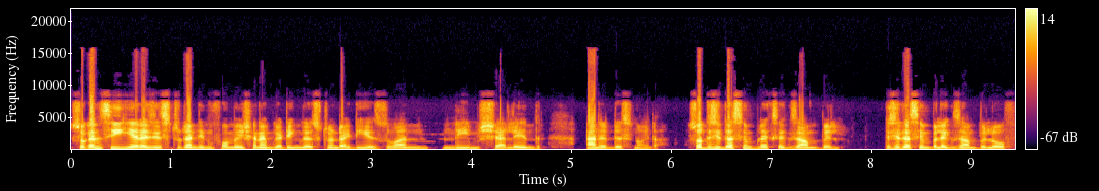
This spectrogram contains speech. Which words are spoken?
So you can see here as a student information i'm getting the student id as one name shailendra and address noida. So this is the simplest example. This is the simple example of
